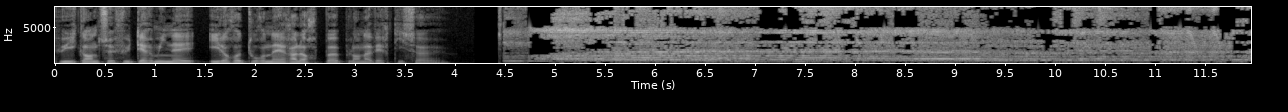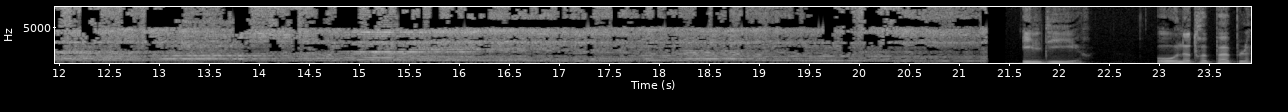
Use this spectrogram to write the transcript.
puis quand ce fut terminé, ils retournèrent à leur peuple en avertisseurs. Notre peuple,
